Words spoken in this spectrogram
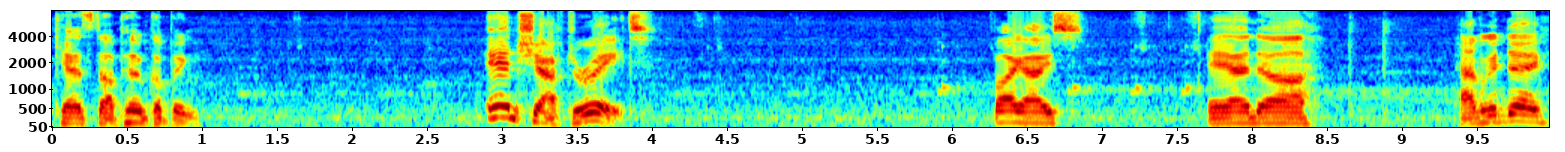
Can't stop hiccuping. And chapter 8. Bye, guys. And, uh, have a good day.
